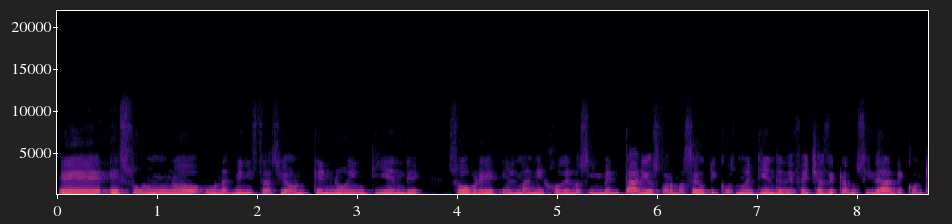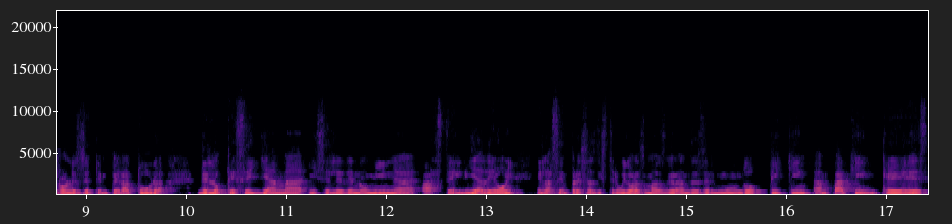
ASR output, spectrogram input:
Eh, es una administración que no entiende sobre el manejo de los inventarios farmacéuticos, no entiende de fechas de caducidad, de controles de temperatura, de lo que se llama y se le denomina hasta el día de hoy en las empresas distribuidoras más grandes del mundo, picking and packing, que es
